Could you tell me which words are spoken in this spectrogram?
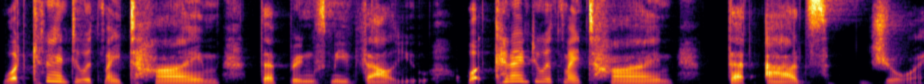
What can I do with my time that brings me value? What can I do with my time that adds joy?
